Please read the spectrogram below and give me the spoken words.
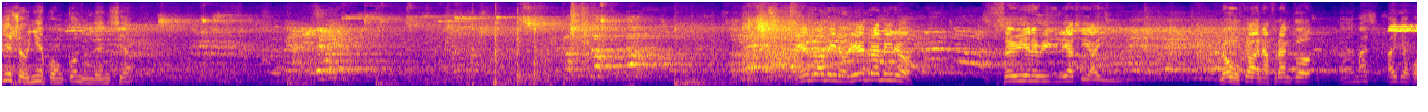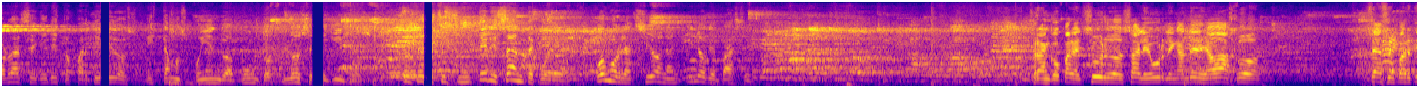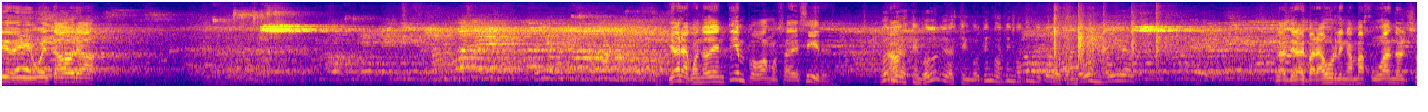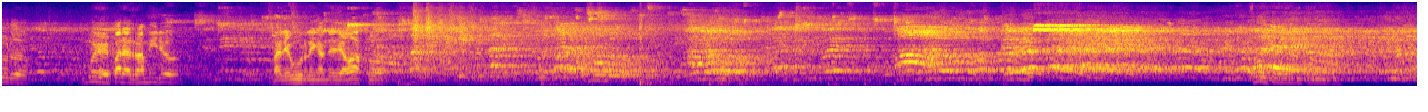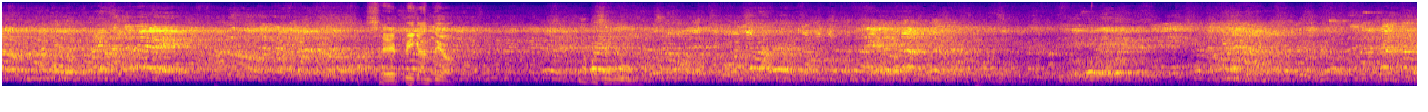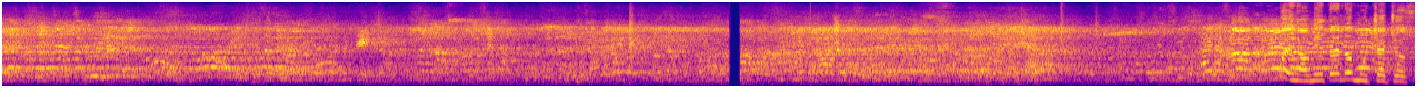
Y ellos vinieron con contundencia. Bien Ramiro, bien Ramiro. Se viene Bigliati ahí. Lo buscaban a Franco. Además, hay que acordarse que en estos partidos estamos poniendo a punto los equipos. Entonces es interesante el juego, cómo reaccionan y lo que pase. Franco para el zurdo, sale Hurlingham desde abajo. Se hace un partido de ida y vuelta ahora. Y ahora cuando den tiempo vamos a decir. ¿Dónde ¿no? las tengo? ¿Dónde las tengo? Tengo, tengo, tengo todo. Cuando vos me digas. Lateral para Hurlingham, va jugando el zurdo. Mueve para Ramiro. Sale Hurlingham desde abajo. Falta de la calidad. Se picanteó. No pasa nada. Bueno, mientras los muchachos.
